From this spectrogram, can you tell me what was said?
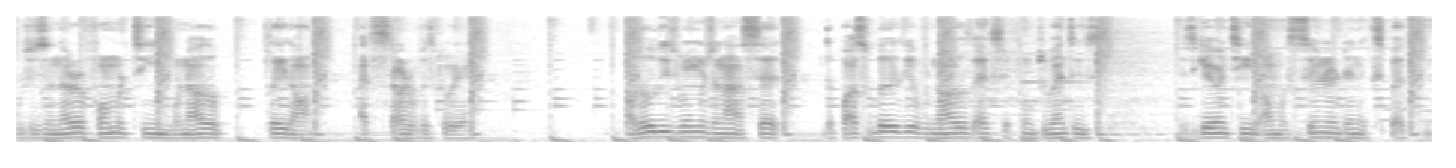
which is another former team Ronaldo played on at the start of his career. Although these rumors are not set, the possibility of Ronaldo's exit from Juventus is guaranteed almost sooner than expected.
